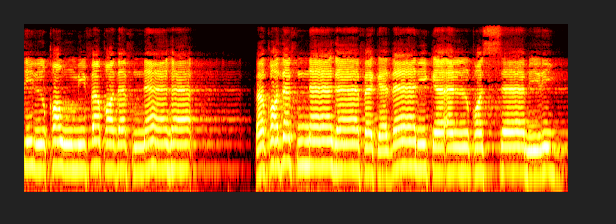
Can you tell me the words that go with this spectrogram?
زِينَةِ الْقَوْمِ فَقَذَفْنَاهَا فَقَذَفْنَاهَا فَكَذَٰلِكَ أَلْقَى السَّامِرِيُّ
